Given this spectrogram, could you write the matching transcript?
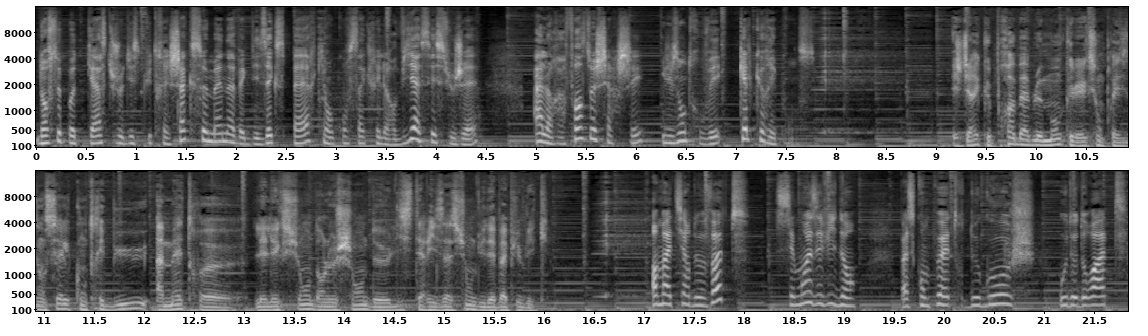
Dans ce podcast, je discuterai chaque semaine avec des experts qui ont consacré leur vie à ces sujets. Alors à force de chercher, ils ont trouvé quelques réponses. Je dirais que probablement que l'élection présidentielle contribue à mettre euh, l'élection dans le champ de l'hystérisation du débat public. En matière de vote, c'est moins évident, parce qu'on peut être de gauche ou de droite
